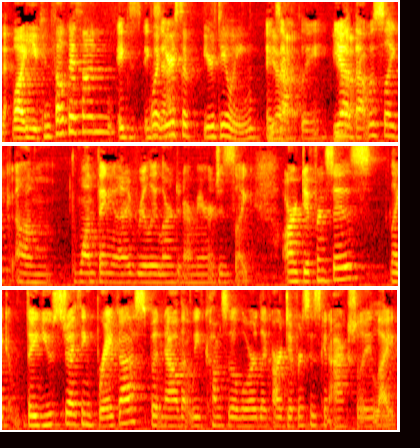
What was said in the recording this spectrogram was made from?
then while you can focus on Ex- what you're you're doing. Yeah. Exactly. Yeah. Yeah. that was like um, the one thing that I really learned in our marriage is like our differences. Like they used to, I think, break us, but now that we've come to the Lord, like our differences can actually like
